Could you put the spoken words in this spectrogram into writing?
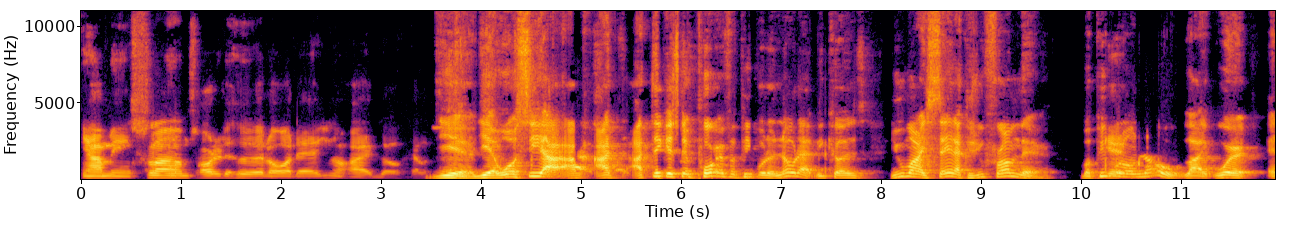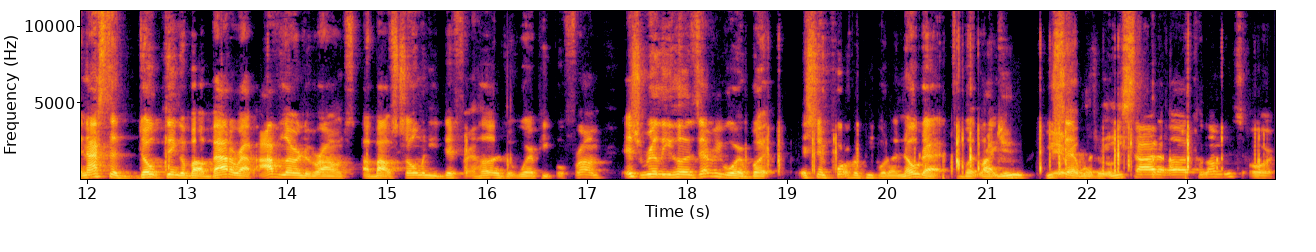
You know what I mean slums, heart of the hood, all that. You know how it go. Yeah, yeah. Well, see, I, I, I, I think it's important for people to know that because you might say that because you from there, but people Yeah. don't know like where. And that's the dope thing about battle rap. I've learned around about so many different hoods of where people from. It's really hoods everywhere, but it's important for people to know that. But like you, you Yeah, said, what the east side of uh, Columbus, or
